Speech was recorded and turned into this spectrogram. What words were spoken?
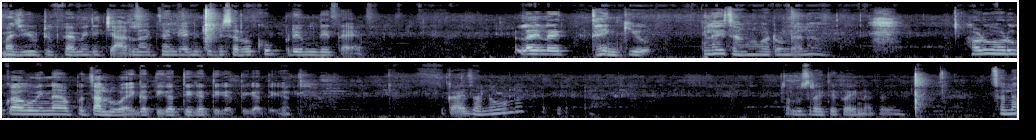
माझी यूट्यूब फॅमिली चार लाख झाली आणि तुम्ही सर्व खूप प्रेम देत आहे लय लय थँक्यू लय चांगलं वाटून राहिलं. हळूहळू का होईना पण चालू आहे. गती गती गती गती गती गती. काय झालं मला चालूच राहते काही ना काही. चला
